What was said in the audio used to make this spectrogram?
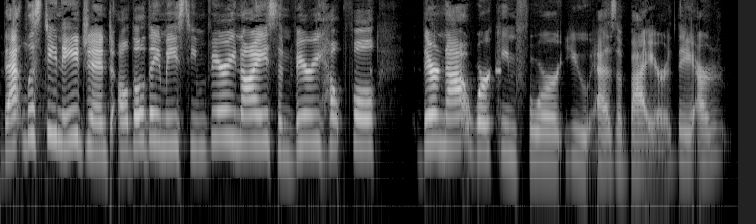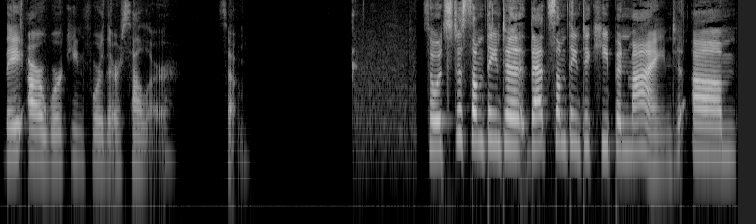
that listing agent, although they may seem very nice and very helpful, they're not working for you as a buyer. They are they are working for their seller. So so it's just something to that's something to keep in mind. Um,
